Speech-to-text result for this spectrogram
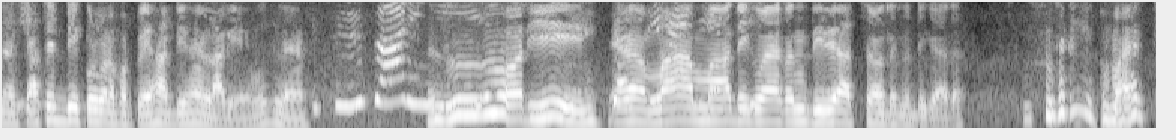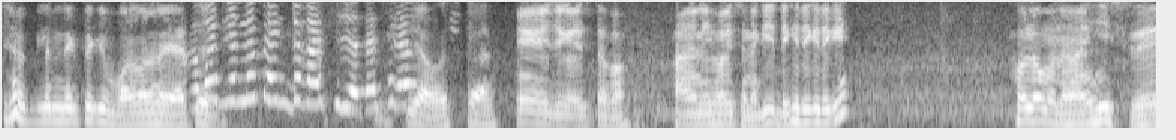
না কাঁচের দিয়ে করব না ফট করে হাত দিয়ে লাগে বুঝলে? সরি সরি মা মা দেখব এখন দিবে আচ্ছা মায়ের চোখগুলো দেখছ কি বড় বড় হয়ে আছে? এই যে গাইস দেখো। ফাইনালি হয়েছে নাকি? দেখি দেখি দেখি। হলো মনে হয় হিস রে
